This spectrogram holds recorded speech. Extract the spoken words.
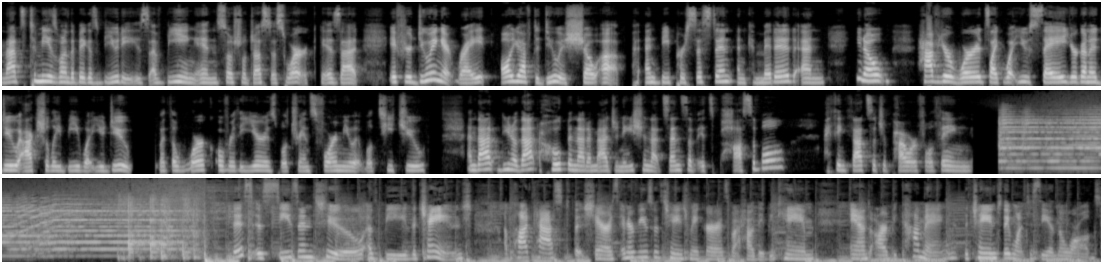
that's to me is one of the biggest beauties of being in social justice work is that if you're doing it right all you have to do is show up and be persistent and committed and you know have your words like what you say you're going to do actually be what you do. But the work over the years will transform you it will teach you. And that you know that hope and that imagination that sense of it's possible i think that's such a powerful thing This is season two of Be the Change, a podcast that shares interviews with changemakers about how they became and are becoming the change they want to see in the world.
